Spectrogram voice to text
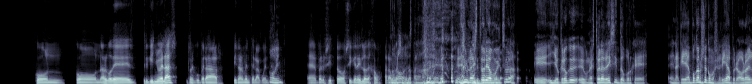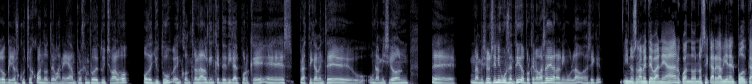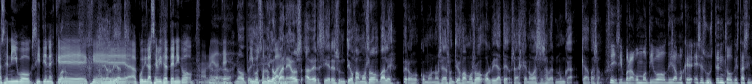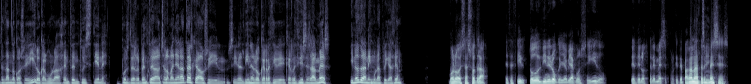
con, con algo de triquiñuelas recuperar finalmente la cuenta. Eh, pero si esto, si queréis, lo dejamos para No, una no, segunda está- parte. es una historia muy chula. Eh, Y yo creo que es una historia de éxito, porque en aquella época no sé cómo sería, pero ahora lo que yo escucho es cuando te banean, por ejemplo, de Twitch o algo, o de YouTube, encontrar a alguien que te diga el por qué es prácticamente una misión. eh, una misión sin ningún sentido, porque no vas a llegar a ningún lado, así que. Y no solamente banear, cuando no se carga bien el podcast en Evox y tienes que, acudir al servicio técnico, olvídate. No, son y los los padres. baneos, a ver, si eres un tío famoso, vale, pero como no seas un tío famoso, olvídate. O sea, es que no vas a saber nunca qué ha pasado. Sí, sí, por algún motivo, digamos que ese sustento que estás intentando conseguir o que alguna gente en Twitch tiene, pues de repente de la noche a la mañana te has quedado sin, sin el dinero que, recibe, que recibieses al mes y no te da ninguna explicación. Bueno, esa es otra. Es decir, todo el dinero que yo había conseguido desde los tres meses, porque te pagan a tres Sí. meses,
